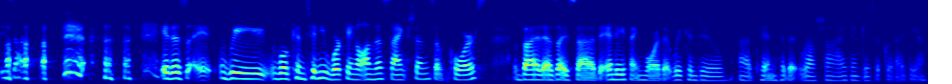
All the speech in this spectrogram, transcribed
is that? it is. We will continue working on the sanctions, of course, but as I said, anything more that we can do uh, to inhibit Russia, I think, is a good idea.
